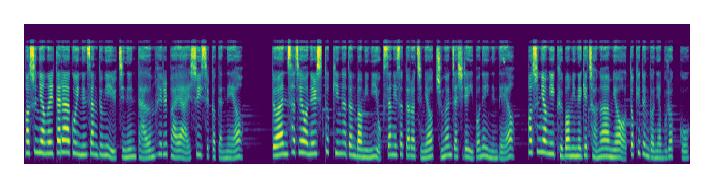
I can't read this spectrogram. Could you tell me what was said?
허순영을 따라하고 있는 쌍둥이 일지는 다음 회를 봐야 알 수 있을 것 같네요. 또한 서재원을 스토킹하던 범인이 옥상에서 떨어지며 중환자실에 입원해 있는데요. 허순영이 그 범인에게 전화하며 어떻게 된 거냐 물었고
